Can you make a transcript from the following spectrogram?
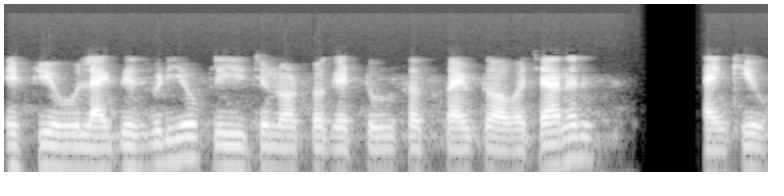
If you like this video please do not forget to subscribe to our channel. Thank you.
